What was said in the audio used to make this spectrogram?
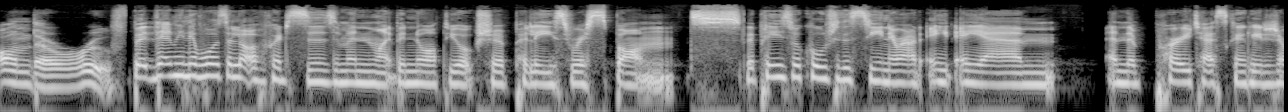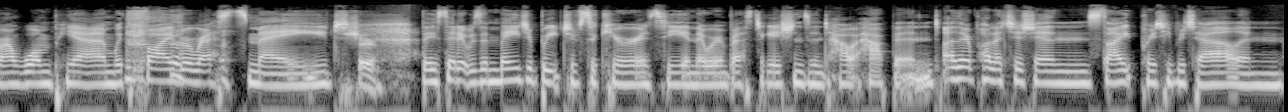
on the roof. But I mean, there was a lot of criticism in like the North Yorkshire police response. The police were called to the scene around 8 a.m. and the protest concluded around 1 p.m. with five arrests made. Sure. They said it was a major breach of security and there were investigations into how it happened. Other politicians like Priti Patel and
